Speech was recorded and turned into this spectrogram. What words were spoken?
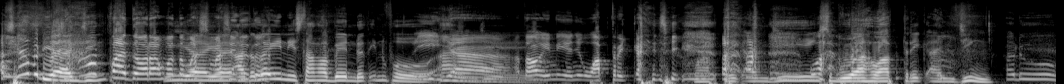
Siapa dia anjing? Apa tuh orang foto iya, mas-mas iya. itu Atau enggak ini stafaband.info. Iya, Anjing. atau ini yang wap trick anjing. wap trick anjing, sebuah wap trick anjing. Aduh.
